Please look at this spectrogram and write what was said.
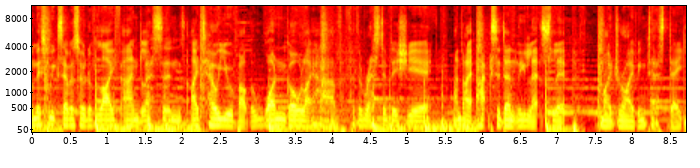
On this week's episode of Life and Lessons, I tell you about the one goal I have for the rest of this year, and I accidentally let slip my driving test date.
